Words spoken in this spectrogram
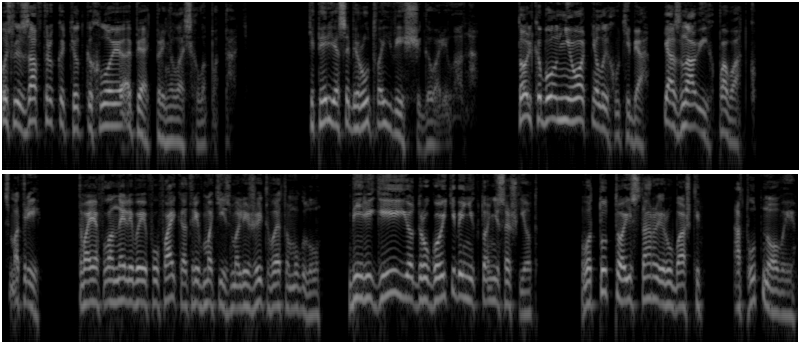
После завтрака тетка Хлоя опять принялась хлопотать. «Теперь я соберу твои вещи», — говорила она. «Только бы он не отнял их у тебя. Я знаю их повадку. Смотри, твоя фланелевая фуфайка от ревматизма лежит в этом углу. Береги ее, другой тебе никто не сошьет. Вот тут твои старые рубашки, а тут новые.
